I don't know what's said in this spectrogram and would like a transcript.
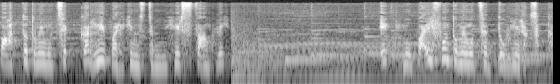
बात तो तुम्हें मुझसे करनी पड़ेगी मिस्टर मिहिर सांगवी एक मोबाइल फ़ोन तुम्हें मुझसे दूर नहीं रख सकता।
